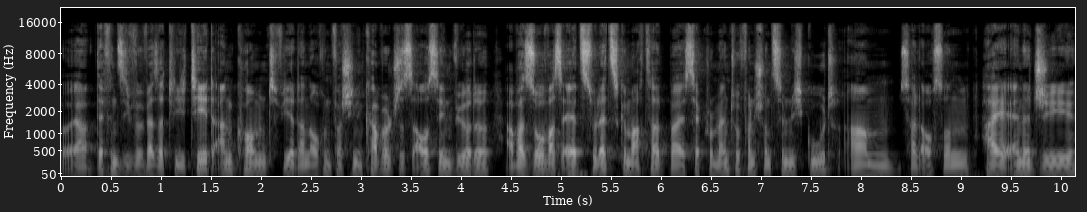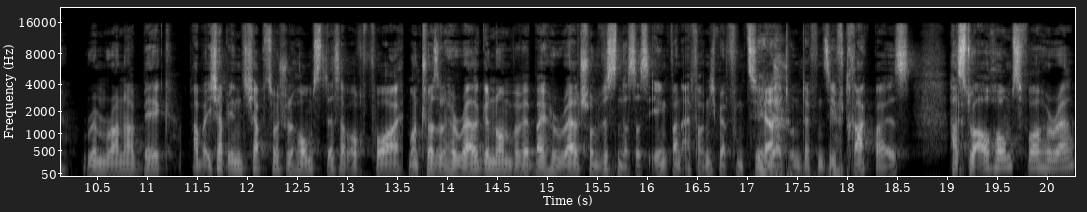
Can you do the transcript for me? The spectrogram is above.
ja, defensive Versatilität ankommt, wie er dann auch in verschiedenen Coverages aussehen würde. Aber so, was er jetzt zuletzt gemacht hat bei Sacramento, fand ich schon ziemlich gut. Ähm, ist halt auch so ein High Energy Rimrunner Big. Aber ich habe ihn, ich habe zum Beispiel Holmes deshalb auch vor Montrezl Harrell genommen, weil wir bei Harrell schon wissen, dass das irgendwann einfach nicht mehr funktioniert ja. und defensiv tragbar ist. Hast du auch Holmes vor Harrell?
